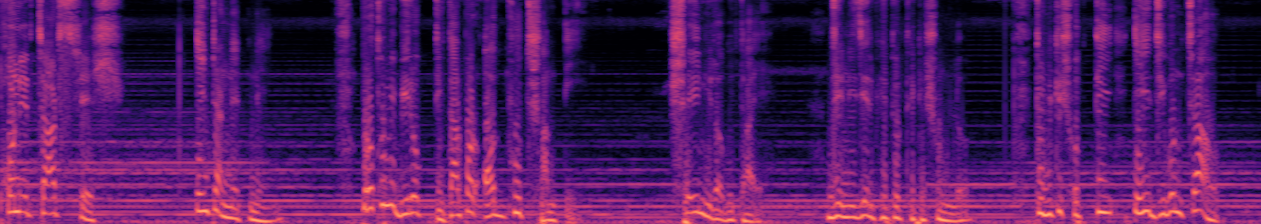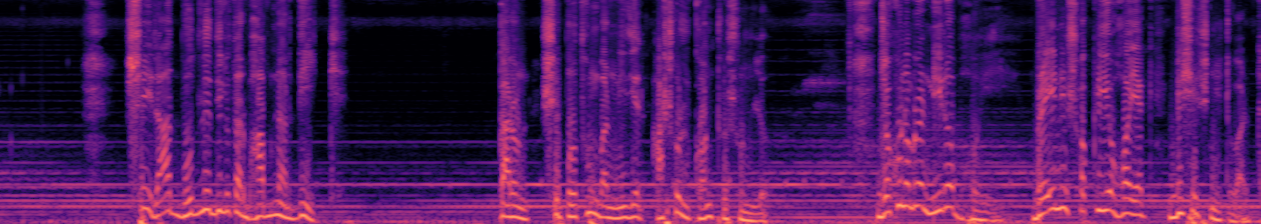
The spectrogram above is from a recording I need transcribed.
ফোনের চার্জ শেষ। ইন্টারনেট নেই। প্রথমে বিরক্তি, তারপর অদ্ভুত শান্তি। সেই নীরবতায় যে নিজের ভেতর থেকে শুনল, তুমি কি সত্যি এই জীবন চাও? সেই রাত বদলে দিল তার ভাবনার দিক। কারণ সে প্রথমবার নিজের আসল কণ্ঠ শুনল। যখন আমরা নীরব হই, ব্রেইনে সক্রিয় হয় এক বিশেষ নেটওয়ার্ক।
